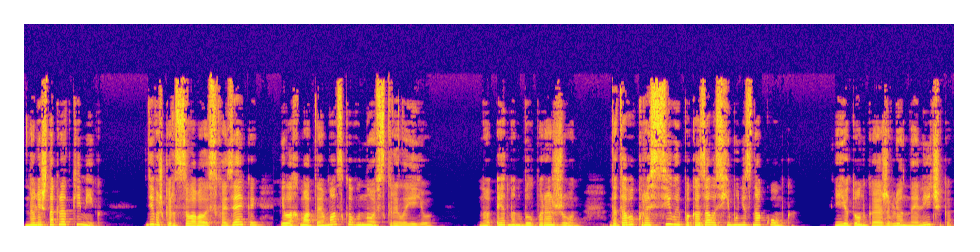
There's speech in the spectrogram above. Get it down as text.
но лишь на краткий миг, Девушка расцеловалась с хозяйкой, и лохматая маска вновь скрыла ее. Но Эдмон был поражен. До того красивой показалась ему незнакомка. Ее тонкое оживленное личико,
